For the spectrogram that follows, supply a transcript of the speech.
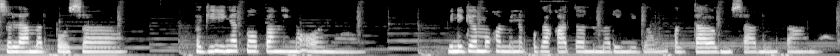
Salamat po sa pag-iingat mo, Panginoon, na binigyan mo kami ng pagkakataon na marinig ang pagtawag mo sa amin, Panginoon.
